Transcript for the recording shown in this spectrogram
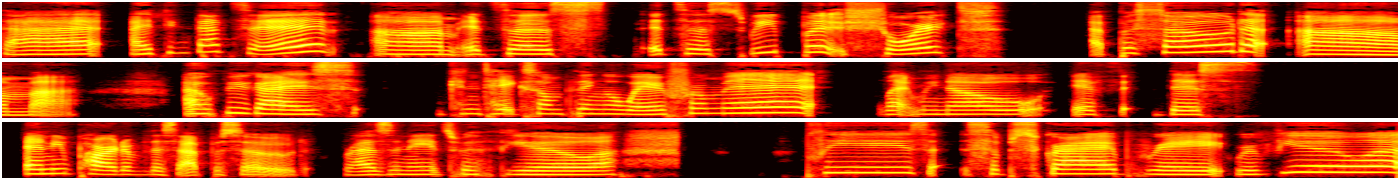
that I think that's it. Um, it's a it's a sweet but short episode. Um, I hope you guys can take something away from it. Let me know if this any part of this episode resonates with you. Please subscribe, rate, review,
